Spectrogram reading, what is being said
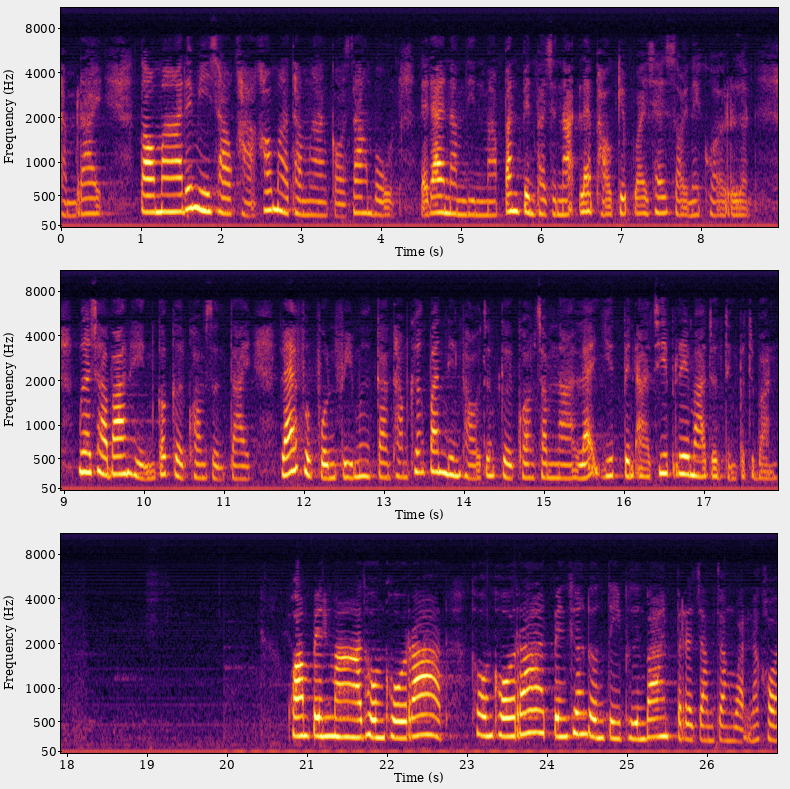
ทำไร่ ต่อมาได้มีชาวขาเข้ามาทำงานก่อสร้างโบสถ์และได้นำดินมาปั้นเป็นภาชนะและเผาเก็บไว้ใช้สอยในครัวเรือน เมื่อชาวบ้านเห็นก็เกิดความสนใจ และฝึกฝนฝีมือการทำเครื่องปั้นดินเผาจนเกิดความชำนาญและยึดเป็นอาชีพเรื่อยมาจนถึงปัจจุบัน ความเป็นมาโทนโคราช โทนโคราชเป็นเครื่องดนตรีพื้นบ้านประจำจังหวัดนคร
